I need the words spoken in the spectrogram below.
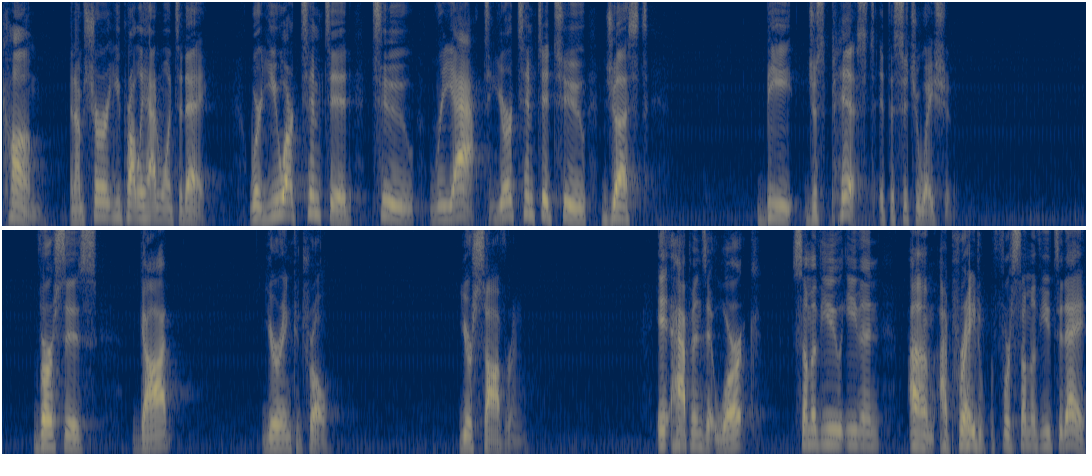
come, and I'm sure you probably had one today, where you are tempted to react. You're tempted to just be just pissed at the situation versus God, you're in control. You're sovereign. It happens at work. Some of you even, um, I prayed for some of you today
